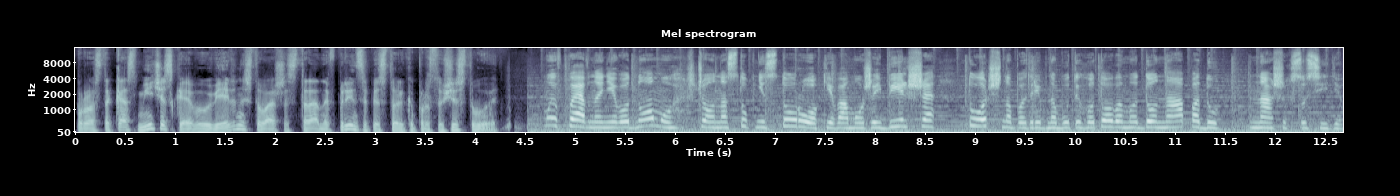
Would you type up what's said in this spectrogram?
просто космическая. Вы уверены, что ваши страны в принципе столько просуществуют? Ми впевнені в одному, що наступні 100 років, а може й більше, точно потрібно бути готовими до нападу наших сусідів.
